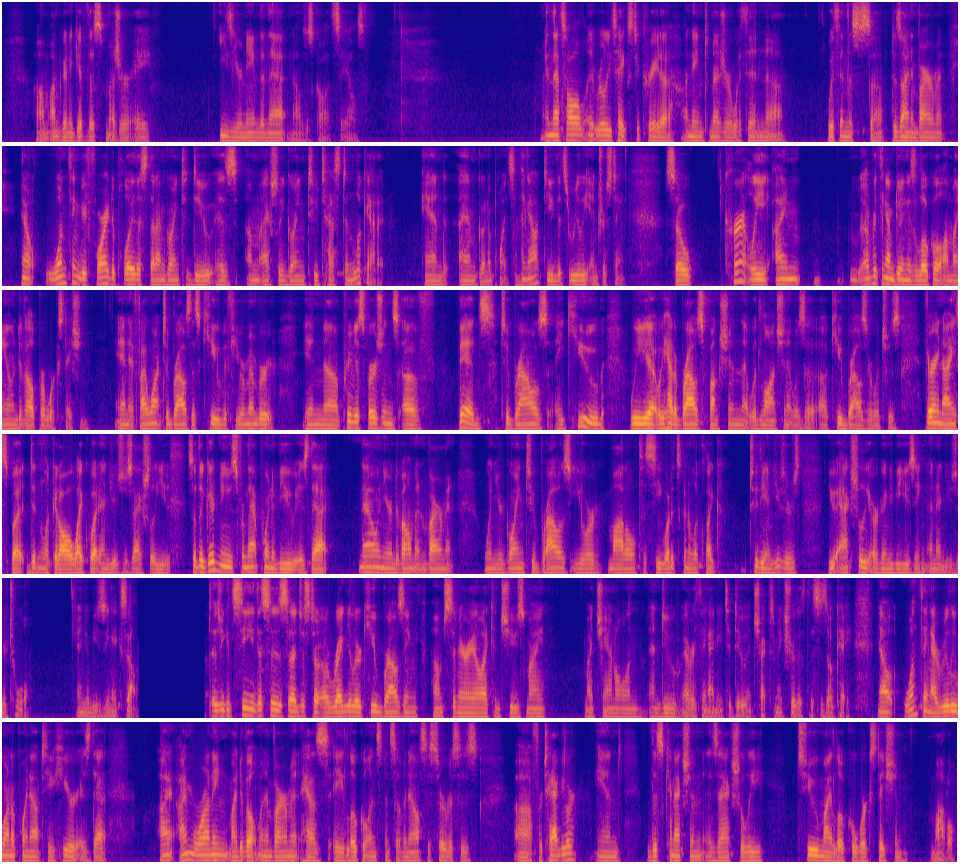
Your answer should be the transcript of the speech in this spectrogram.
um, I'm going to give this measure a easier name than that, and I'll just call it sales. And that's all it really takes to create a, a named measure within uh, within this uh, design environment. Now, one thing before I deploy this that I'm going to do is I'm actually going to test and look at it. And I am going to point something out to you that's really interesting. So currently, I'm everything I'm doing is local on my own developer workstation. And if I want to browse this cube, if you remember in uh, previous versions of BIDS to browse a cube, we uh, we had a browse function that would launch, and it was a, a, cube browser, which was very nice, but didn't look at all like what end users actually use. So the good news from that point of view is that now in your development environment, when you're going to browse your model to see what it's going to look like to the end users, you actually are going to be using an end user tool, and you'll be using Excel. As you can see, this is uh, just a, a, regular cube browsing um, scenario. I can choose my my channel and, and do everything I need to do and check to make sure that this is okay. Now, one thing I really want to point out to you here is that I, I'm running my development environment has a local instance of analysis services uh, for Tabular, and this connection is actually to my local workstation model.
